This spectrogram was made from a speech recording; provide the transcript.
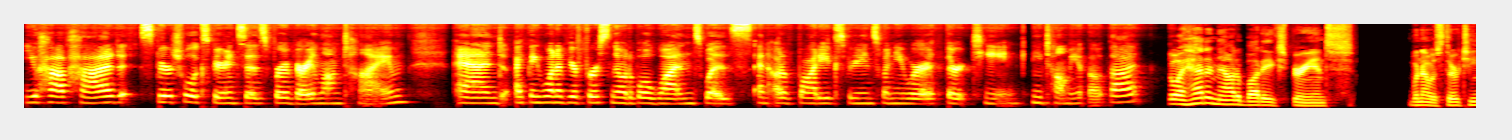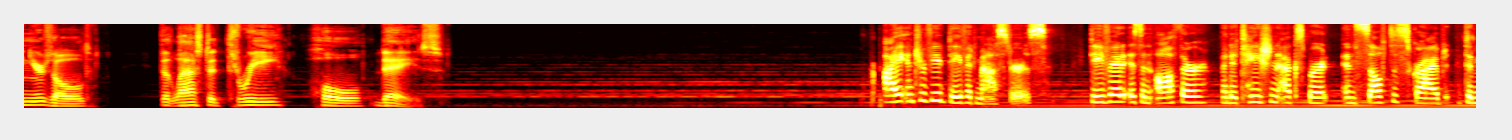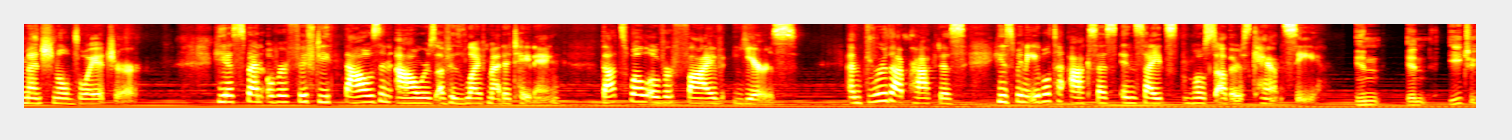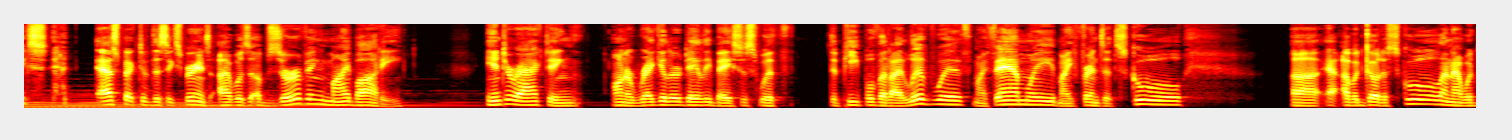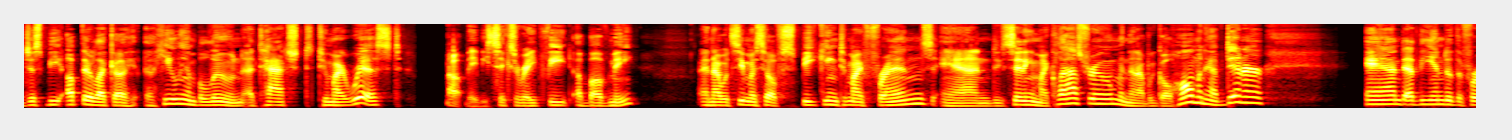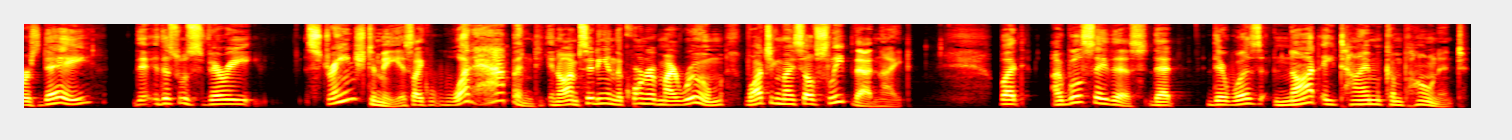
You have had spiritual experiences for a very long time. And I think one of your first notable ones was an out of body experience when you were 13. Can you tell me about that? So I had an out of body experience when I was 13 years old that lasted three whole days. I interviewed David Masters. David is an author, meditation expert, and self described dimensional voyager. He has spent over 50,000 hours of his life meditating. That's well over five years. And through that practice, he has been able to access insights most others can't see. In in each ex- aspect of this experience, I was observing my body interacting on a regular daily basis with the people that I lived with, my family, my friends at school. Uh, I would go to school and I would just be up there like a, a helium balloon attached to my wrist, about maybe six or eight feet above me. And I would see myself speaking to my friends and sitting in my classroom. And then I would go home and have dinner. And at the end of the first day, th- this was very strange to me. It's like, what happened? You know, I'm sitting in the corner of my room watching myself sleep that night. But I will say this that there was not a time component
